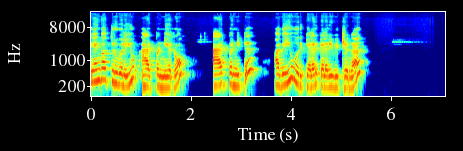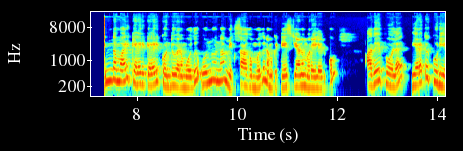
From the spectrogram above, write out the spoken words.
தேங்காய் துருவலையும் ஆட் பண்ணிடுறோம். ஆட் பண்ணிவிட்டு அதையும் ஒரு கிளறு கிளறி விட்டுருங்க. இந்த மாதிரி கிளறி கிளறி கொண்டு வரும்போது ஒன்று ஒன்றா மிக்ஸ் ஆகும்போது நமக்கு டேஸ்டியான முறையில் இருக்கும். அதே போல் இறக்கக்கூடிய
